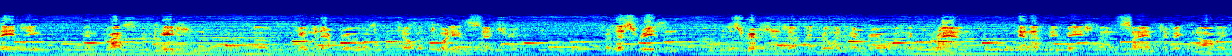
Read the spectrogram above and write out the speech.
Staging and classification of human embryos until the 20th century. For this reason, the descriptions of the human embryo in the Quran cannot be based on scientific knowledge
